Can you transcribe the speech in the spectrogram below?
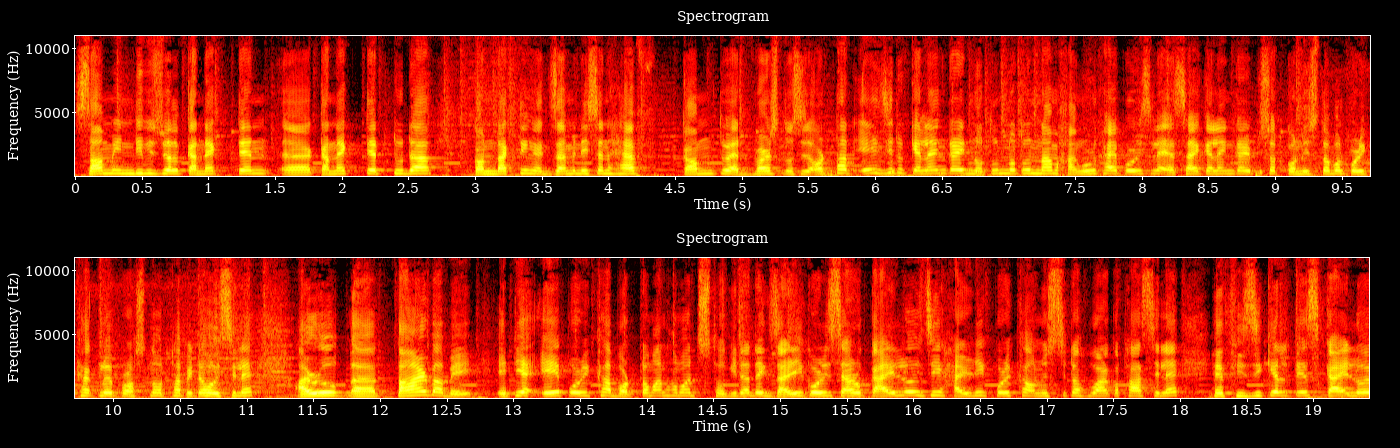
some individual connected uh, connected to the conducting examination have come to adverse notice অৰ্থাৎ এই যিটো কেলেংকাৰীত নতুন নতুন নাম সাঙুৰ খাই পৰিছিলে এছ আই কেলেংকাৰীৰ পিছত কনিষ্টবল পৰীক্ষাক লৈ প্ৰশ্ন উত্থাপিত হৈছিলে আৰু তাৰ বাবেই এতিয়া এই পৰীক্ষা বৰ্তমান সময়ত স্থগিতাদেশ জাৰি কৰিছে আৰু কাইলৈ যি শাৰীৰিক পৰীক্ষা অনুষ্ঠিত হোৱাৰ কথা আছিলে সেই ফিজিকেল টেষ্ট কাইলৈ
